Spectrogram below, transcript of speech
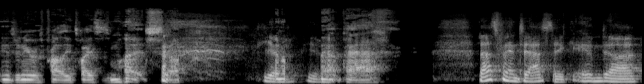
engineer was probably twice as much. So yeah, yeah. that path. That's fantastic. And uh,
